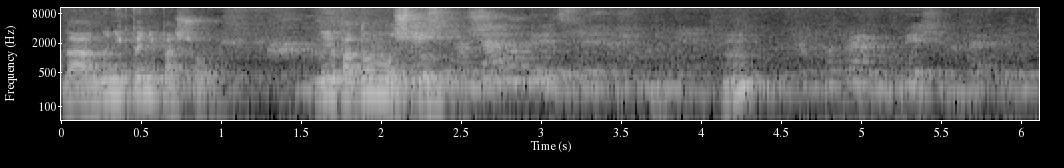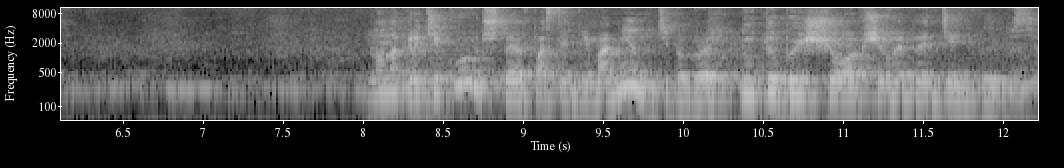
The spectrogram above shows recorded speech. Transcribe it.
Да, но никто не пошел. Ну я подумал, что... М? Как правило, вечером, да, придете? Но она критикует, что я в последний момент, типа говорит, ну ты бы еще вообще в этот день вывесил.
